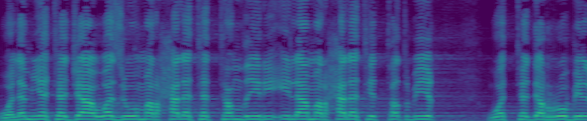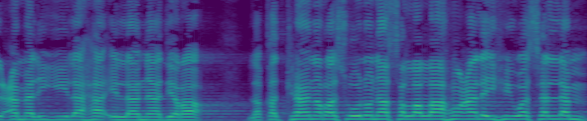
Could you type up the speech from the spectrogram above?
ولم يتجاوزوا مرحلة التنظير إلى مرحلة التطبيق والتدرب العملي لها إلا نادرا. لقد كان رسولنا صلى الله عليه وسلم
